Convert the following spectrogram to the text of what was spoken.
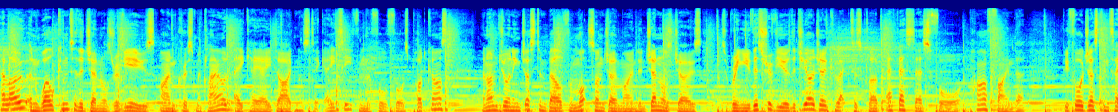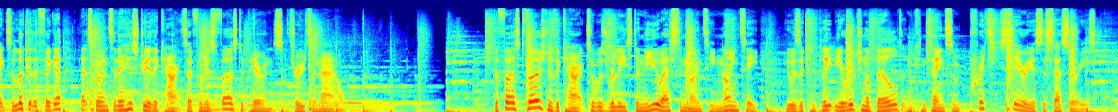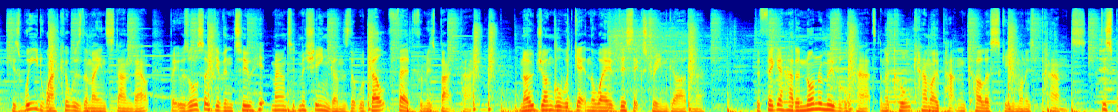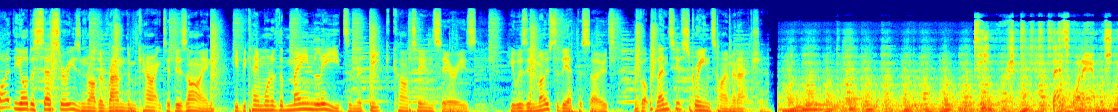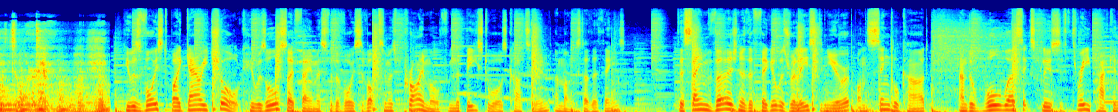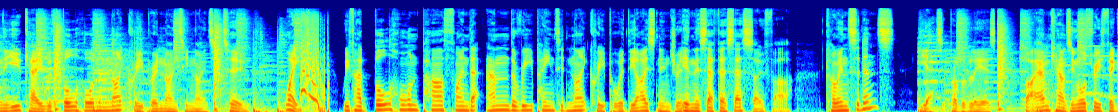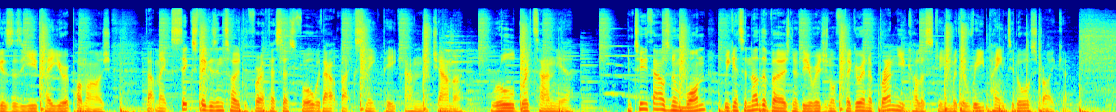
Hello and welcome to the General's Reviews. I'm Chris McLeod, aka Diagnostik 80 from the Full Force podcast, and I'm joining Justin Bell from What's on Joe Mind and General's Joe's to bring you this review of the G.I. Joe Collectors Club FSS 4 Pathfinder. Before Justin takes a look at the figure, let's go into the history of the character from his first appearance through to now. The first version of the character was released in the US in 1990. He was a completely original build and contained some pretty serious accessories. His Weed Whacker was the main standout, but he was also given two hip mounted machine guns that were belt fed from his backpack. No jungle would get in the way of this extreme gardener. The figure had a non removable hat and a cool camo pattern colour scheme on his pants. Despite the odd accessories and rather random character design, he became one of the main leads in the DiC cartoon series. He was in most of the episodes and got plenty of screen time and action. That's what Ambush needs to learn. He was voiced by Gary Chalk, who was also famous for the voice of Optimus Primal from the Beast Wars cartoon, amongst other things. The same version of the figure was released in Europe on single card and a Woolworths exclusive 3 pack in the UK with Bullhorn and Nightcreeper in 1992. Wait, we've had Bullhorn, Pathfinder, and the repainted Nightcreeper with the Ice Ninja in this FSS so far. Coincidence? Yes, it probably is, but I am counting all three figures as a UK Europe homage. That makes six figures in total for FSS4 with Outback Sneak Peek and Jammer. Rule Britannia. In 2001, we get another version of the original figure in a brand new colour scheme with a repainted Ore Striker.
